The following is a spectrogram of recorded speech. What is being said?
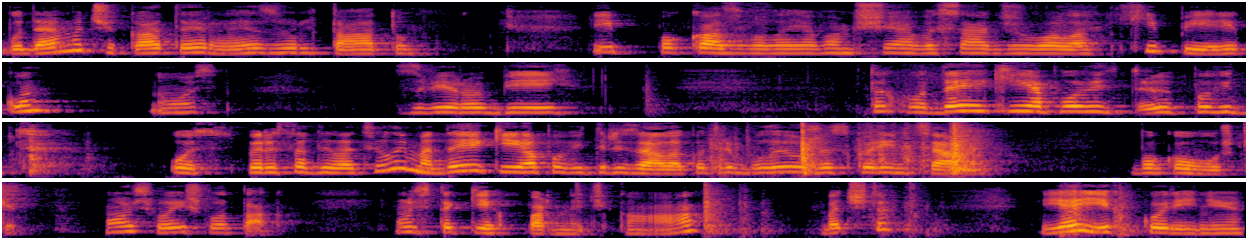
Будемо чекати результату. І показувала я вам, що я висаджувала хіперіку. Ось, звіробій. Так от, деякі я повід, повід... Ось, пересадила цілими, а деякі я повідрізала, котрі були вже з корінцями боковушки. ось вийшло так. Ось в таких парничках. Бачите? Я їх вкорінюю.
